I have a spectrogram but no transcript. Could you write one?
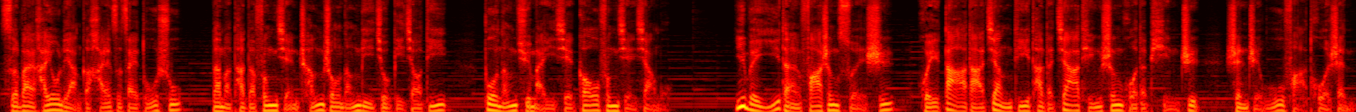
此外还有两个孩子在读书，那么他的风险承受能力就比较低，不能去买一些高风险项目，因为一旦发生损失，会大大降低他的家庭生活的品质，甚至无法脱身。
